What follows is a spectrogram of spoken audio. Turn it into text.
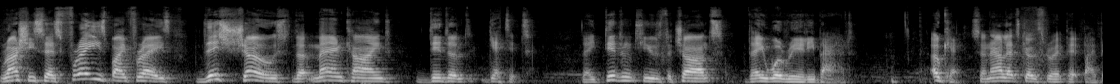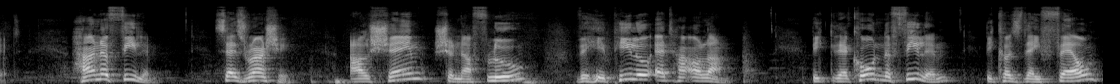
Rashi says phrase by phrase, this shows that mankind didn't get it. They didn't use the chance, they were really bad. Okay, so now let's go through it bit by bit. Hanaphilim, says Rashi, Al Shem Shenaflu V'hipilu et ha'olam. They're called Nephilim because they fell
